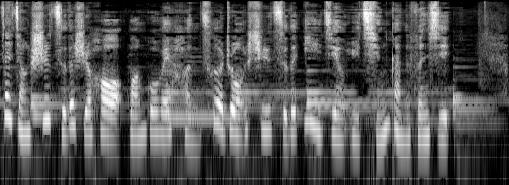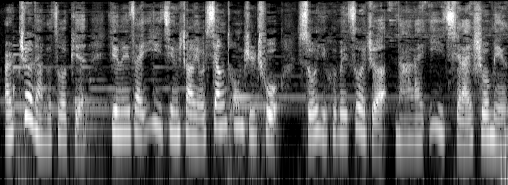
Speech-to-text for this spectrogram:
在讲诗词的时候，王国维很侧重诗词的意境与情感的分析。而这两个作品，因为在意境上有相通之处，所以会被作者拿来一起来说明。《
